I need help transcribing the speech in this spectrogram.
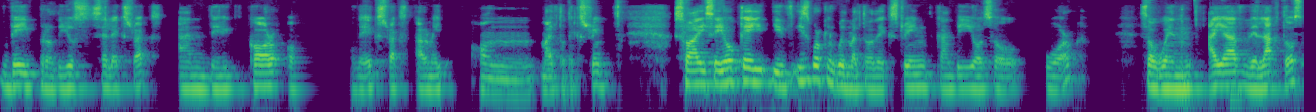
they produce cell extracts and the core of the extracts are made on maltodextrin. So I say, okay, if it's working with maltodextrin, can be also work. So when I add the lactose,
